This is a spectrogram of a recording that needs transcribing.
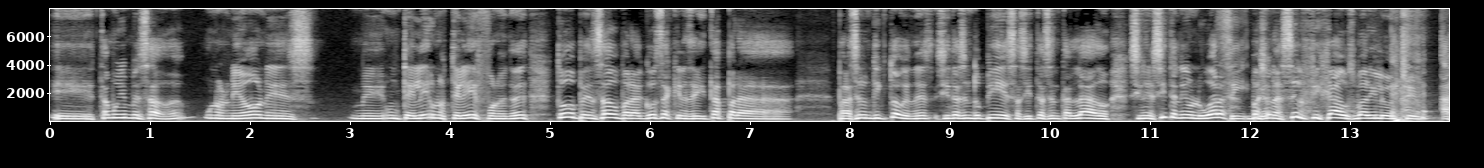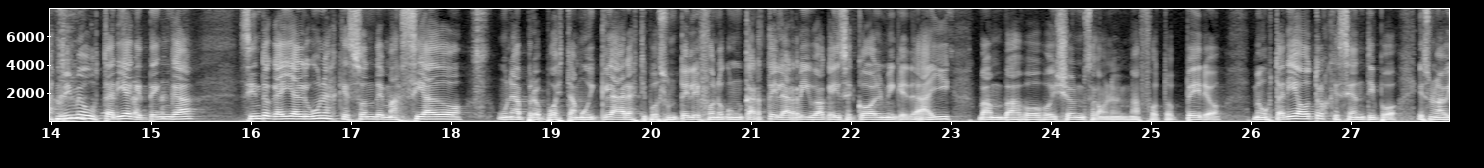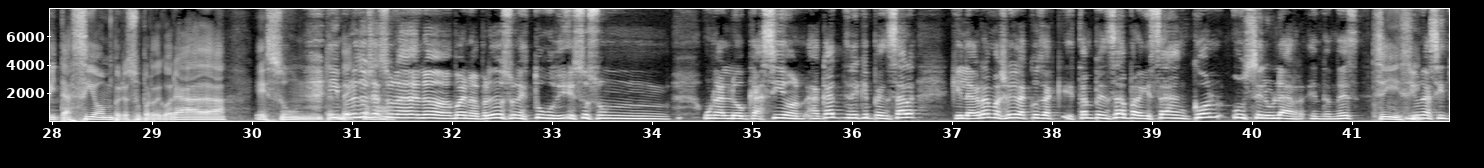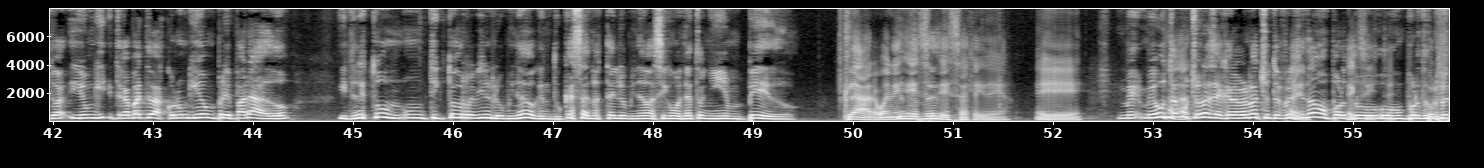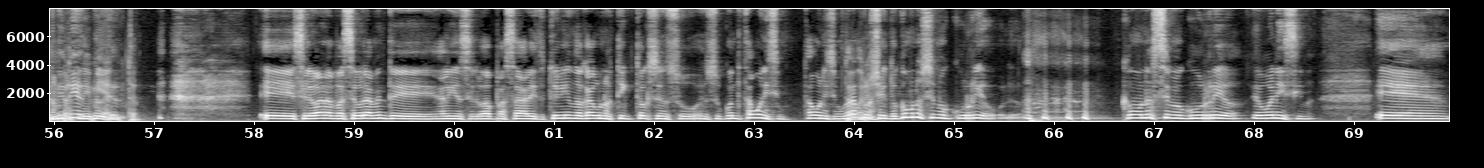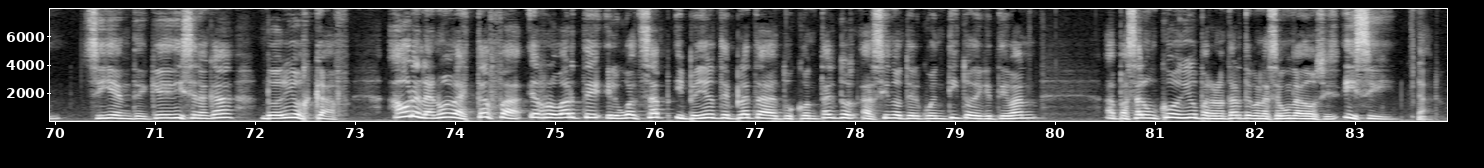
Eh, está muy bien pensado, ¿eh? Unos neones, me- un tele, unos teléfonos, ¿entendés? Todo pensado para cosas que necesitas para, para hacer un TikTok, ¿entendés? Si estás en tu pieza, si estás en tal lado, si necesitan ir a un lugar, Sí, vayan no- a Selfie House Bariloche. A mí me gustaría que tenga. Siento que hay algunas que son demasiado una propuesta muy clara, es tipo es un teléfono con un cartel arriba que dice Call me, que ahí van, vas vos, voy yo, nos sacamos la misma foto. Pero me gustaría otros que sean tipo, es una habitación pero súper decorada, es un... y pero eso ya es una. No, bueno, pero eso es un estudio, eso es un, una locación. Acá tenés que pensar que la gran mayoría de las cosas que están pensadas para que se hagan con un celular, ¿entendés? Sí, sí. Y una situa y un capaz te vas con un guion preparado y tenés todo un, un TikTok re bien iluminado que en tu casa no está iluminado así como está esto ni en pedo. Claro, bueno, esa es la idea. Eh, Me, me gusta Nada. mucho, gracias, Carabonacho. Te felicitamos bueno, por, tu, existe. por tu su emprendimiento. Eh, se lo van a pasar, seguramente alguien se lo va a pasar. Estoy viendo acá algunos TikToks en su, en su cuenta. Está buenísimo, está buenísimo. ¿Está Gran bueno? proyecto. ¿Cómo no se me ocurrió, boludo? ¿Cómo no se me ocurrió? Es buenísima. Eh, siguiente, ¿qué dicen acá? Rodrigo Scaff. Ahora la nueva estafa es robarte el WhatsApp y pedirte plata a tus contactos haciéndote el cuentito de que te van a pasar un código para anotarte con la segunda dosis. Y sí, claro.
